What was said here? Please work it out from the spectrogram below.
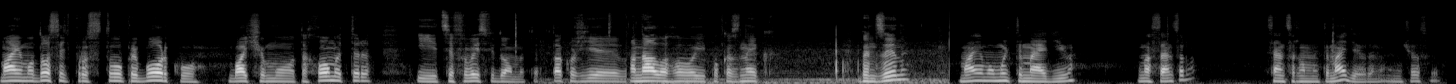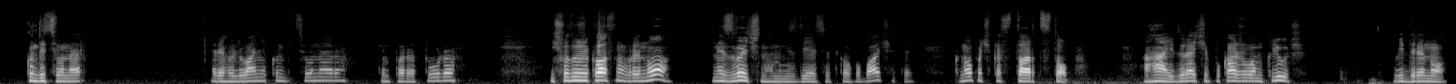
Маємо досить просту приборку. Бачимо тахометр і цифровий свідометр. Також є аналоговий показник бензини. Маємо мультимедію. Вона сенсорна. Сенсорна мультимедія, нічого собі. Кондиціонер. Регулювання кондиціонера, температура. І що дуже класно в Рено, незвичного, мені здається, такого побачити. Кнопочка старт-стоп. Ага, і, до речі, покажу вам ключ від Рено.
